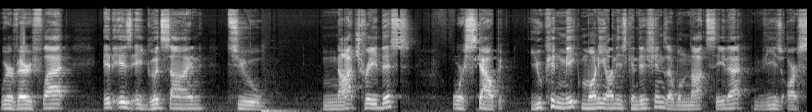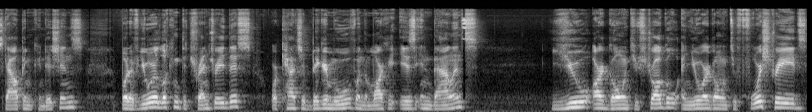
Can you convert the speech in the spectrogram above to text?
we were very flat. It is a good sign to not trade this or scalp it. You can make money on these conditions. I will not say that. These are scalping conditions. But if you are looking to trend trade this or catch a bigger move when the market is in balance, you are going to struggle and you are going to force trades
